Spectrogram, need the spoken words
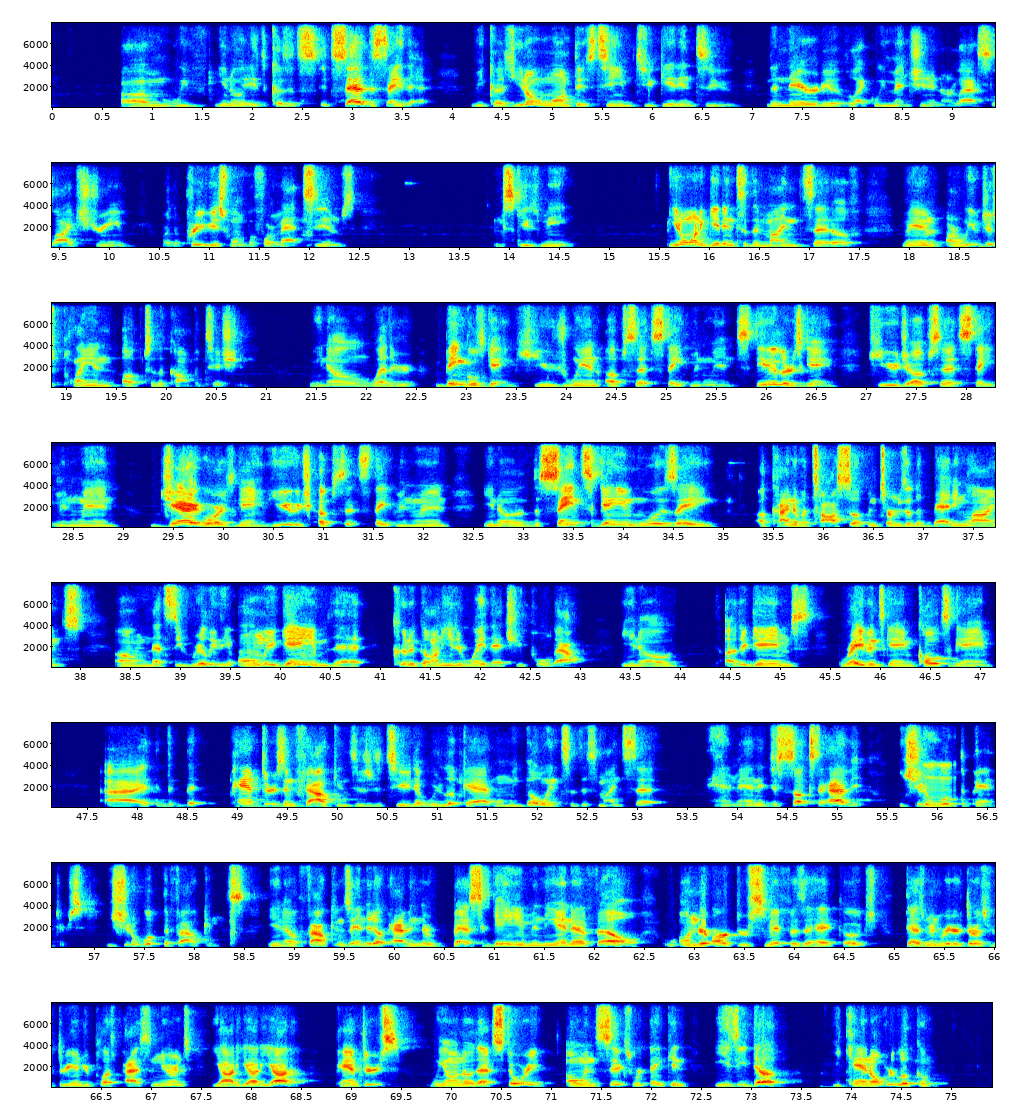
Um, we've you know it's because it's it's sad to say that because you don't want this team to get into the narrative like we mentioned in our last live stream or the previous one before Matt Sims. Excuse me. You don't want to get into the mindset of, man, are we just playing up to the competition? You know, whether Bengals game, huge win, upset statement win. Steelers game, huge upset statement win. Jaguars game, huge upset statement win. You know, the Saints game was a a kind of a toss up in terms of the betting lines. Um, that's the really the only game that could have gone either way that you pulled out. You know, other games, Ravens game, Colts game, uh, the, the Panthers and Falcons is the two that we look at when we go into this mindset. Man, man, it just sucks to have it. You should have mm. whooped the Panthers. You should have whooped the Falcons. You know, Falcons ended up having their best game in the NFL under Arthur Smith as a head coach. Desmond Ridder throws for 300 plus passing yards, yada, yada, yada. Panthers, we all know that story. 0 6, we're thinking easy dub. You can't overlook them.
